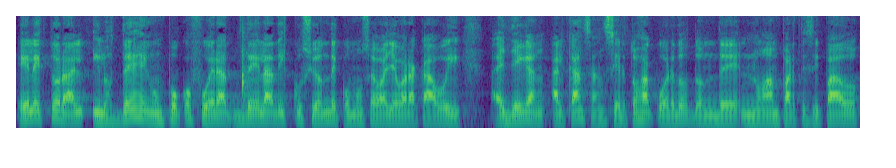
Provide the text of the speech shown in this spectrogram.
electoral y los dejen un poco fuera de la discusión de cómo se va a llevar a cabo y llegan, alcanzan ciertos acuerdos donde no han participado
